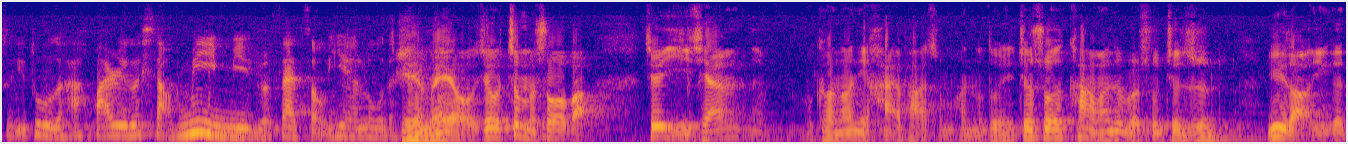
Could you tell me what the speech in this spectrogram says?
自己肚子还怀着一个小秘密，就在走夜路的时候。也没有，就这么说吧，就以前可能你害怕什么很多东西，就说看完这本书，就是遇到一个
